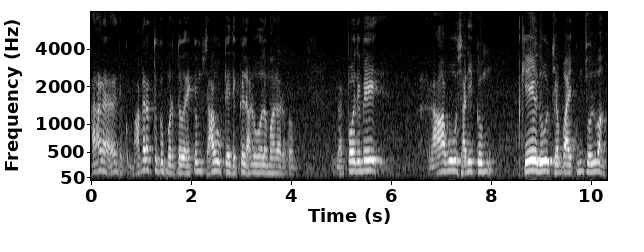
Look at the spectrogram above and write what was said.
அதனால் இந்த மகரத்துக்கு பொறுத்த வரைக்கும் சாவுக்கு எதுக்கள் அனுகூலமாக தான் இருக்கும். எப்போதுமே ராகு சனிக்கும் கேது செவ்வாய்க்கும் சொல்லுவாங்க.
